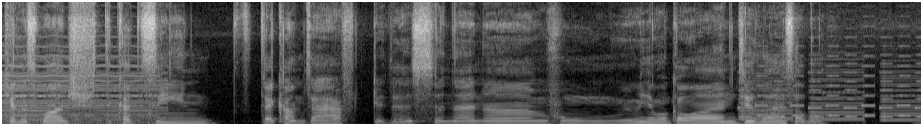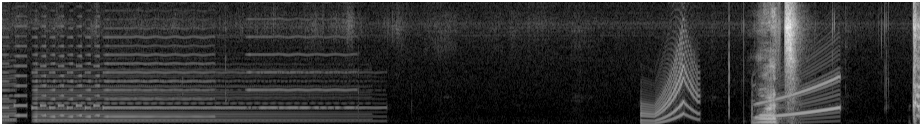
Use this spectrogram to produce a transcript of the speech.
Okay, let's watch the cutscene that comes after this, and then um, then we'll go on to the last level. What?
